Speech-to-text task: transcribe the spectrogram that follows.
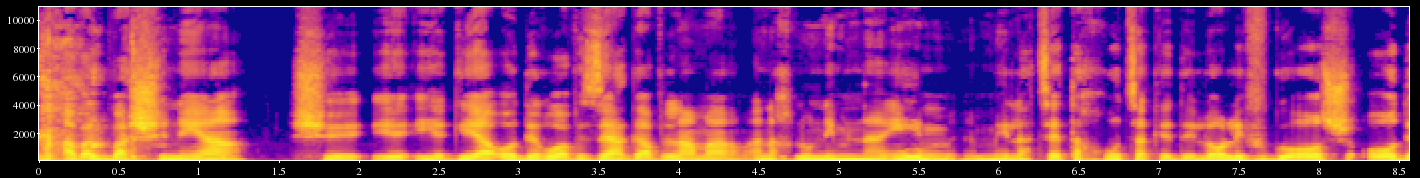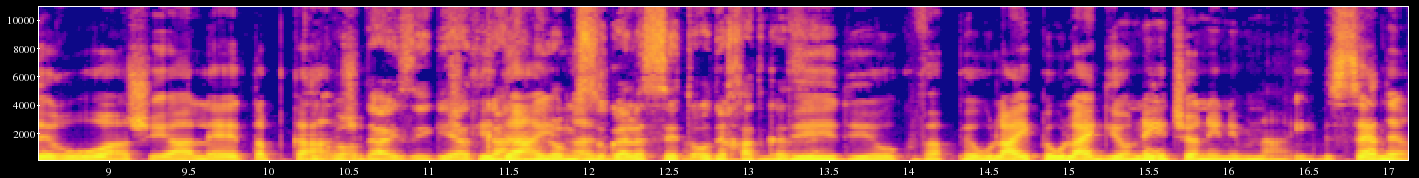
אבל בשנייה שיגיע עוד אירוע וזה אגב למה אנחנו נמנעים מלצאת החוצה כדי לא לפגוש עוד אירוע שיעלה את הפקק. כבר די זה הגיע עד כאן אני לא מסוגל לשאת עוד אחד כזה. בדיוק והפעולה היא פעולה הגיונית שאני נמנע היא בסדר.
